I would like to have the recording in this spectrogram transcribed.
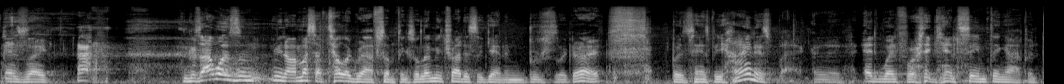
It's like, because I wasn't, you know, I must have telegraphed something, so let me try this again. And Bruce was like, All right. Put his hands behind his back. And then Ed went for it again. Same thing happened.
